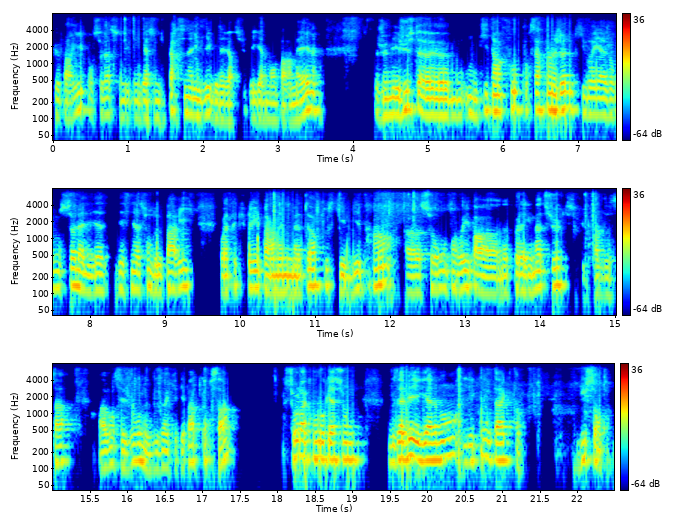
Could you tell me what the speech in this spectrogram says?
que Paris. Pour cela, ce sont des convocations personnalisées que vous avez reçues également par mail. Je mets juste euh, une petite info pour certains jeunes qui voyageront seuls à destination de Paris pour être récupérés par un animateur. Tout ce qui est billet train euh, seront envoyés par notre collègue Mathieu qui s'occupera de ça avant ces jours. Ne vous inquiétez pas pour ça. Sur la convocation, vous avez également les contacts du centre.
